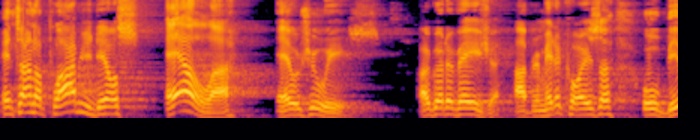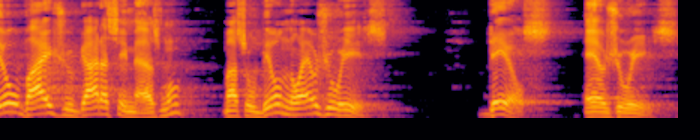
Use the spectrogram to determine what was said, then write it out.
Então, a palavra de Deus, ela é o juiz. Agora veja, a primeira coisa, o Bill vai julgar a si mesmo, mas o Bill não é o juiz. Deus é o juiz.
